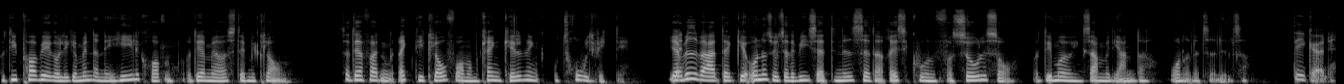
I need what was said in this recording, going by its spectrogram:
og de påvirker ligamenterne i hele kroppen, og dermed også dem i kloven. Så derfor er den rigtige klovform omkring kælving utrolig vigtig. Jeg Men- ved bare, at der giver undersøgelser, der viser, at det nedsætter risikoen for sålesår, og det må jo hænge sammen med de andre hornrelaterede lidelser. Det gør det.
